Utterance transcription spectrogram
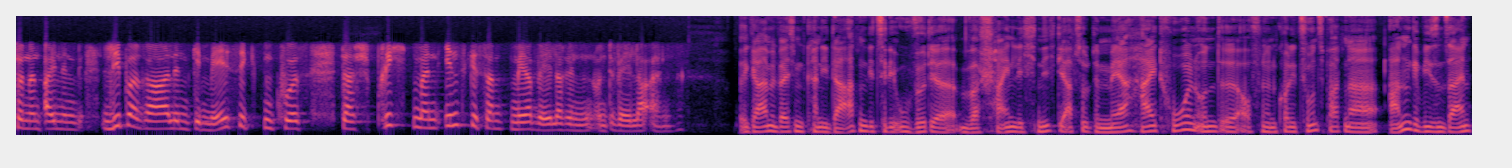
sondern einen liberalen, gemäßigten Kurs. Da spricht man insgesamt mehr Wählerinnen und Wähler an egal mit welchem Kandidaten, die CDU wird ja wahrscheinlich nicht die absolute Mehrheit holen und äh, auf einen Koalitionspartner angewiesen sein.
